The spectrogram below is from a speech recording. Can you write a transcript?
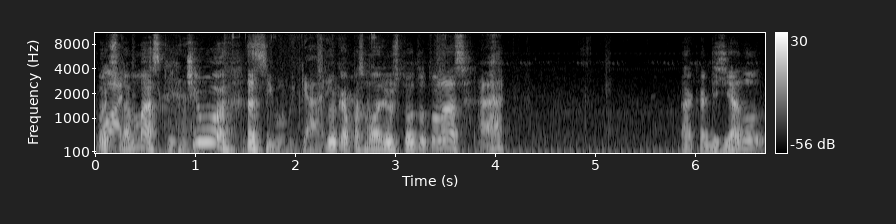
Точно, маски. Чего? Ну-ка, посмотрим, что тут у нас. Так, обезьяну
